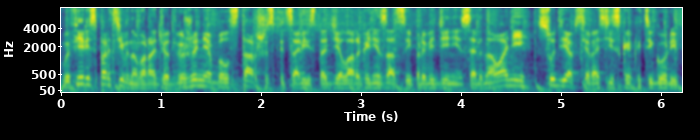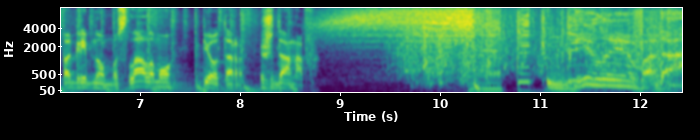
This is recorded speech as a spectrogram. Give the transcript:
В эфире спортивного радиодвижения был старший специалист отдела организации и проведения соревнований, судья всероссийской категории по грибному слалому Петр Жданов. Белая вода.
